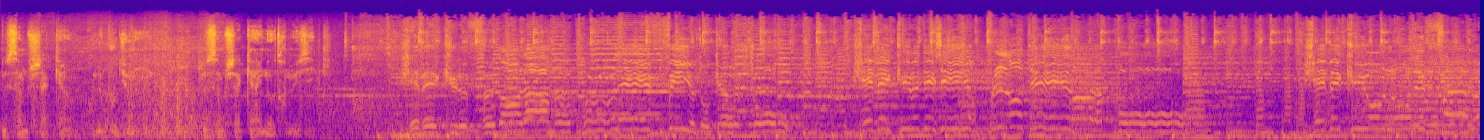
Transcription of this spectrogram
Nous sommes chacun le bout du monde. Nous sommes chacun une autre musique. J'ai vécu le feu dans l'âme pour les filles au cœur chaud. J'ai vécu le désir planté dans la peau. J'ai vécu au nom des femmes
